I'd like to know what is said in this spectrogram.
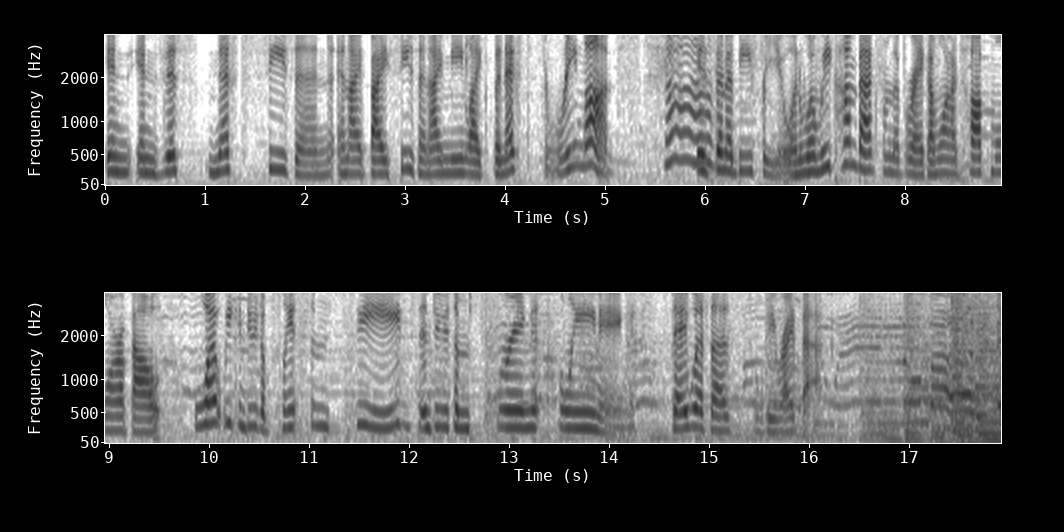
in in this next season, and I by season I mean like the next three months Ah. is going to be for you. And when we come back from the break, I want to talk more about what we can do to plant some seeds and do some spring cleaning. Stay with us. We'll be right back. nobody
